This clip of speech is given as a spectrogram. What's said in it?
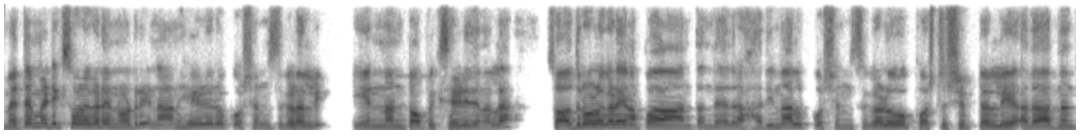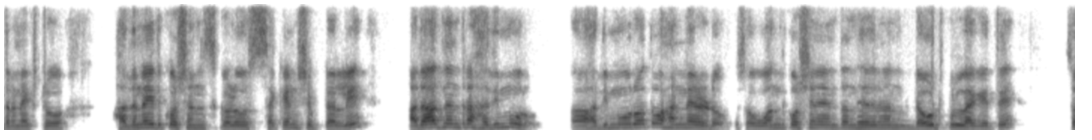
ಮೆಥಮೆಟಿಕ್ಸ್ ಒಳಗಡೆ ನೋಡ್ರಿ, ನಾನು ಹೇಳಿರೋ ಕ್ವಶನ್ಸ್ಗಳಲ್ಲಿ ಏನ್ ನಾನು ಟಾಪಿಕ್ಸ್ ಹೇಳಿದೇನಲ್ಲ ಸೊ ಅದ್ರೊಳಗಡೆ ಏನಪ್ಪಾ ಅಂತಂದ ಹೇಳಿದ್ರೆ ಹದಿನಾಲ್ಕು ಕ್ವಶನ್ಸ್ಗಳು ಫಸ್ಟ್ ಶಿಫ್ಟ್ ಅಲ್ಲಿ, ಅದಾದ ನಂತರ ನೆಕ್ಸ್ಟ್ ಹದಿನೈದು ಕ್ವಶನ್ಸ್ಗಳು ಸೆಕೆಂಡ್ ಶಿಫ್ಟ್ ಅಲ್ಲಿ. ಅದಾದ ನಂತರ ಹದಿಮೂರು ಹದಿಮೂರು ಅಥವಾ ಹನ್ನೆರಡು. ಸೊ ಒಂದ್ ಕ್ವಶನ್ ಏನಂತ ಹೇಳಿದ್ರೆ ನನ್ ಡೌಟ್ಫುಲ್ ಆಗೈತಿ. ಸೊ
